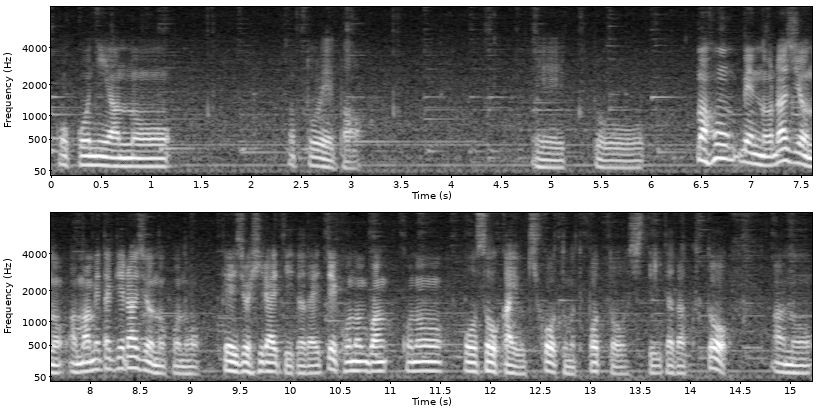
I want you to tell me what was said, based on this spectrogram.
あここにあの例えば、えー、っと、まあ、本編のラジオの、あ豆竹ラジオのこのページを開いていただいて、この番、この放送回を聞こうと思ってポッと押していただくと、あの、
